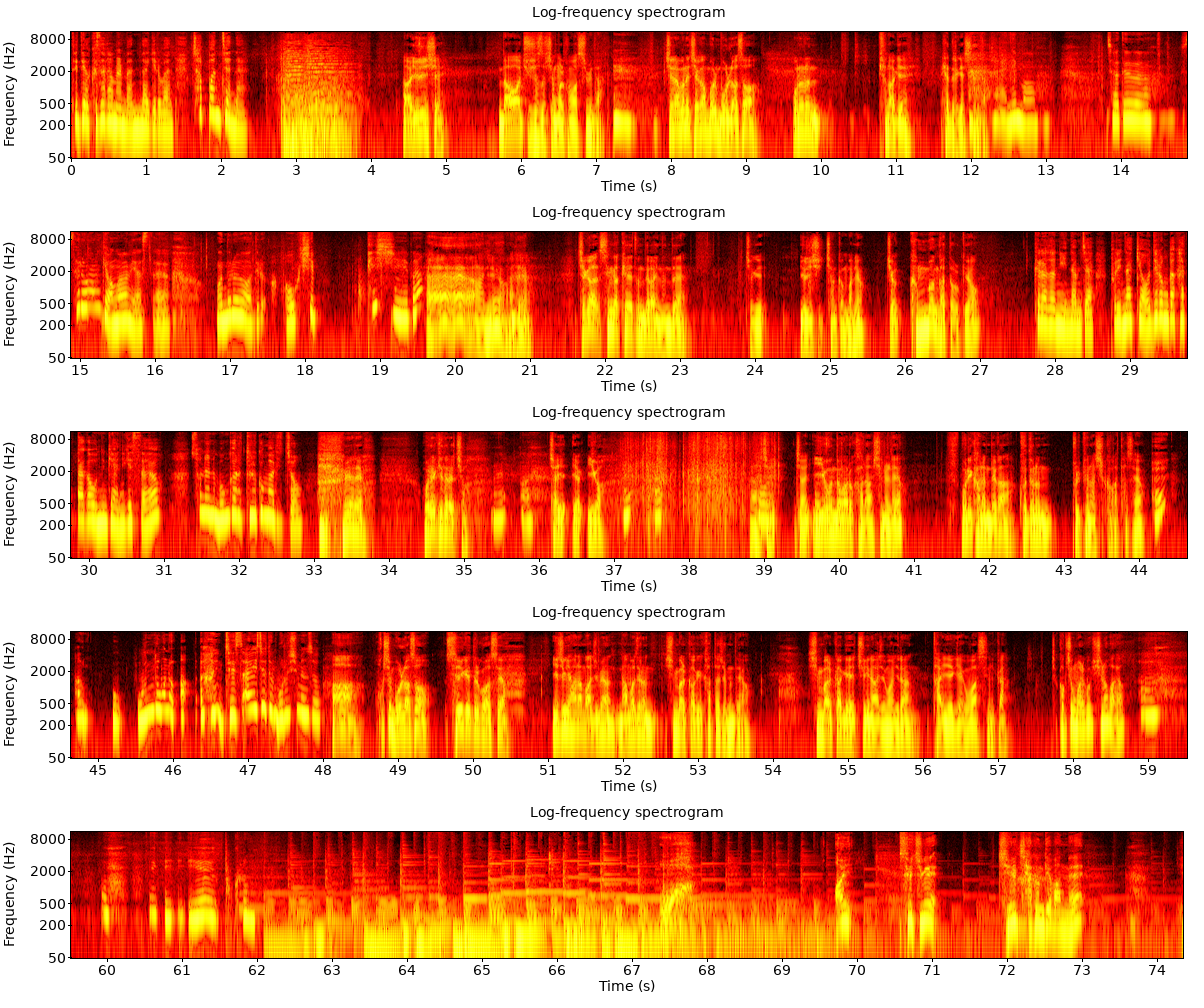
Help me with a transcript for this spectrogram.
드디어 그 사람을 만나기로 한 첫 번째 날. 아, 유진 씨. 나와 주셔서 정말 고맙습니다. 지난번에 제가 뭘 몰라서 오늘은 편하게 해드리겠습니다. 아니 뭐 저도 새로운 경험이었어요. 오늘은 어디로 어, 혹시 PC방? 아, 아, 아니에요, 아니에요. 제가 생각해 둔 데가 있는데 저기 유진 씨 잠깐만요. 제가 금방 갔다 올게요. 그러더니 이 남자 불이 나게 어디론가 갔다가 오는 게 아니겠어요? 손에는 뭔가를 들고 말이죠. 하, 미안해요. 오래 기다렸죠. 자, 이, 이- 이거. 아, 자, 자, 이 운동화로 갈아 신을래요? 우리 가는 데가 구두는 불편하실 것 같아서요. 에? 아, 우- 운동을 아, 아니, 제 사이즈도 모르시면서 아, 혹시 몰라서 세 개 들고 왔어요. 이 중에 하나 맞으면 나머지는 신발 가게 갖다 주면 돼요. 신발 가게 주인 아주머니랑 다 얘기하고 왔으니까 저 걱정 말고 신어봐요. 예, 예, 예 그럼 오, 와. 아니, 셋 중에 제일 작은 게 맞네?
